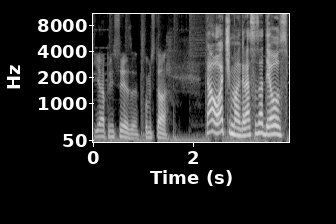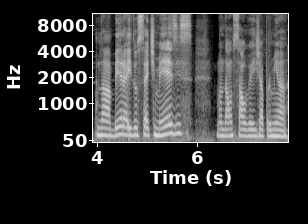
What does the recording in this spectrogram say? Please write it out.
E a princesa, como está? Tá ótima, graças a Deus, na beira aí dos sete meses. Mandar um salve aí já para minha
